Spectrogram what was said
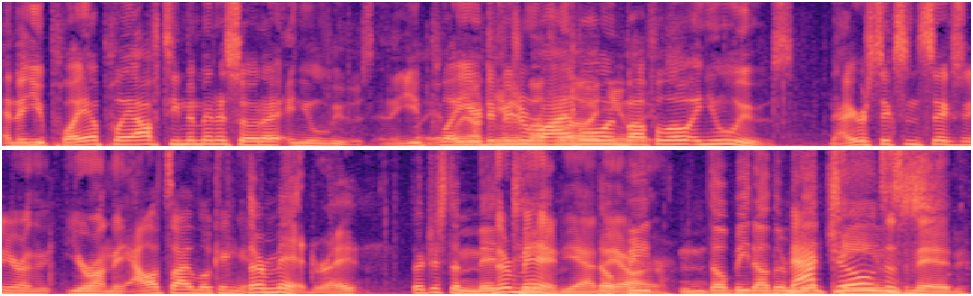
And then you play a playoff team in Minnesota and you lose. And then you Play play, your playoff team in division Buffalo rival and in you Buffalo and you lose. Now you're six and six and you're on the, you're on the outside looking in. They're mid, right? They're just a mid. They're team. mid, yeah, they'll they beat, are. They'll beat other Mac mid Jones teams. is mid.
